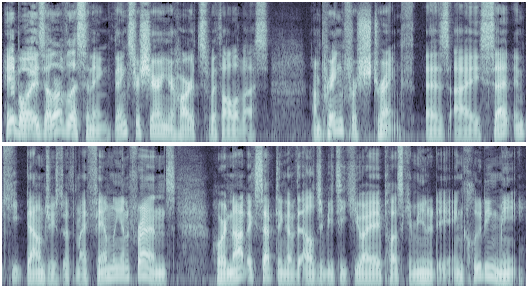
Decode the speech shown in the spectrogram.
Hey, boys, I love listening. Thanks for sharing your hearts with all of us. I'm praying for strength as I set and keep boundaries with my family and friends who are not accepting of the LGBTQIA plus community, including me.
